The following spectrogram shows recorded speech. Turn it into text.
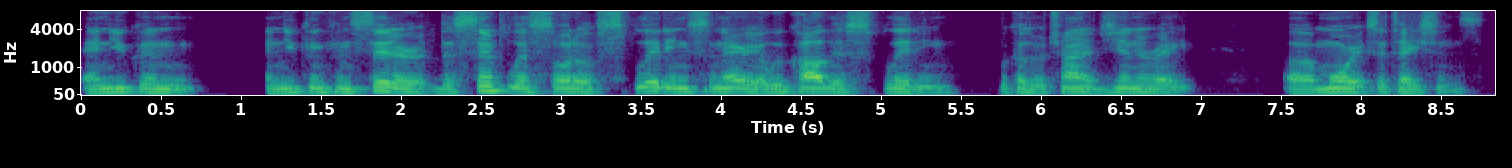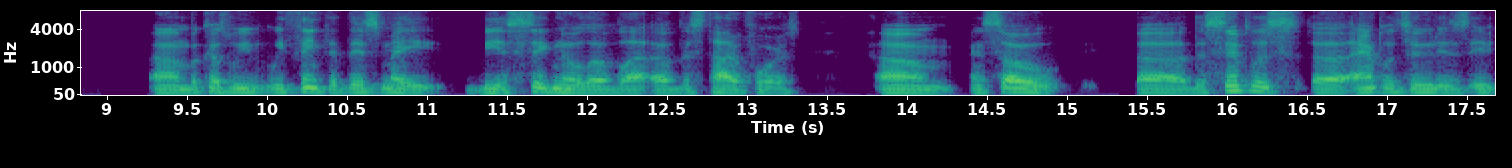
and you can and you can consider the simplest sort of splitting scenario. We call this splitting because we're trying to generate uh, more excitations um, because we we think that this may be a signal of of this tidal force. Um, and so uh, the simplest uh, amplitude is if,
